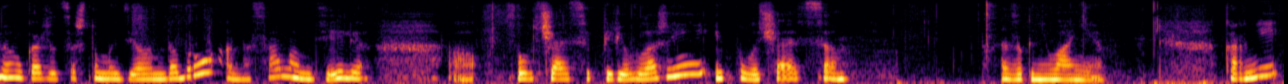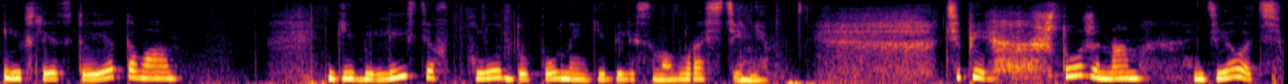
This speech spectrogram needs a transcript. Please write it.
Нам кажется, что мы делаем добро, а на самом деле а, получается переувлажнение и получается загнивание корней. И вследствие этого гибель листьев вплоть до полной гибели самого растения. Теперь, что же нам делать,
